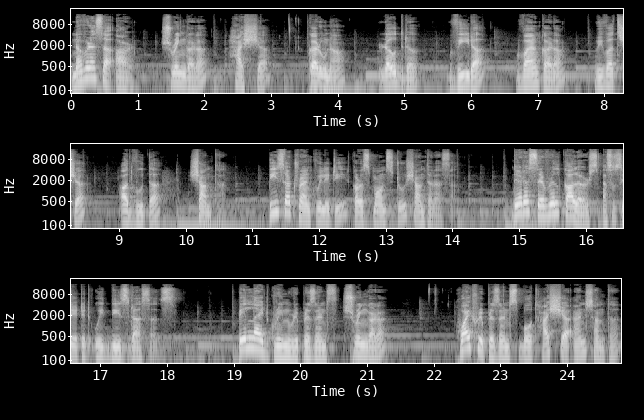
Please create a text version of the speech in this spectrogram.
Navarasa are Shringara, Hashya, Karuna, Raudra, Veera, Vayankara, Vivatsha, Advuta, Shanta. Peace or tranquility corresponds to Shantarasa. There are several colors associated with these rasas. Pale light green represents Shringara, white represents both Hashya and Shanta,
